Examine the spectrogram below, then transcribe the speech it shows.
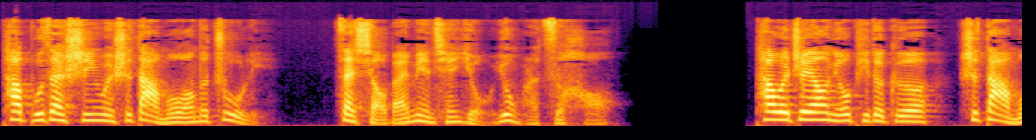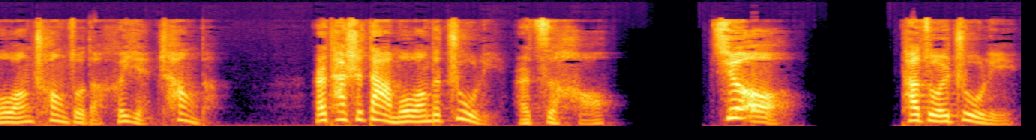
他不再是因为是大魔王的助理，在小白面前有用而自豪。他为这妖牛皮的歌是大魔王创作的和演唱的，而他是大魔王的助理而自豪。就他作为助理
